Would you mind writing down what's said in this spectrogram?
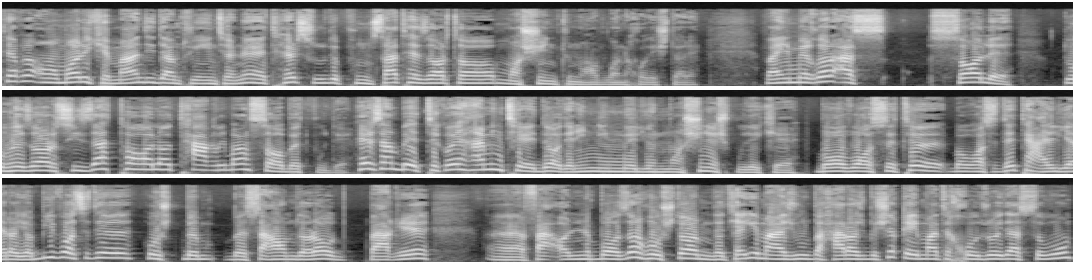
طبق آماری که من دیدم توی اینترنت هرس حدود 500 هزار تا ماشین تو ناوگان خودش داره. و این مقدار از سال 2013 تا حالا تقریبا ثابت بوده. هرس هم به اتکای همین تعداد یعنی نیم میلیون ماشینش بوده که با واسطه با واسطه تحلیلگرا یا بی واسطه هشت به سهامدارا و بقیه فعالین بازار هشدار می‌داد که اگه مجبور به حراج بشه قیمت خودروی دست دوم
